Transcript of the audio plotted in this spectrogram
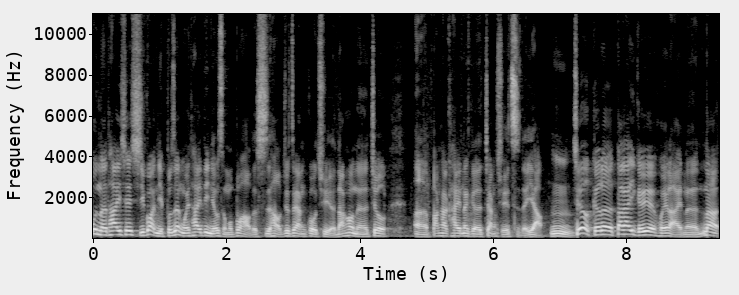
问了他一些习惯，也不认为他一定有什么不好的嗜好，就这样过去了。然后呢，就呃帮他开那个降血脂的药。嗯，结果隔了大概一个月回来呢，那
